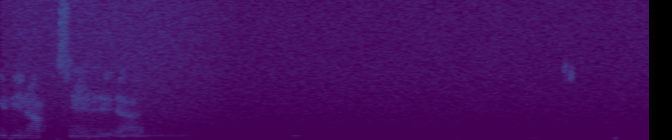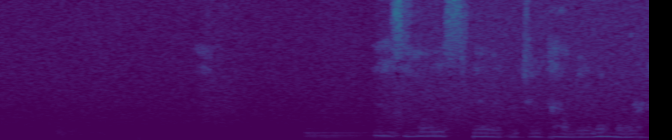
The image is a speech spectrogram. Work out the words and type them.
give you an opportunity to do that. Yes, Holy Spirit, would you come even more?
